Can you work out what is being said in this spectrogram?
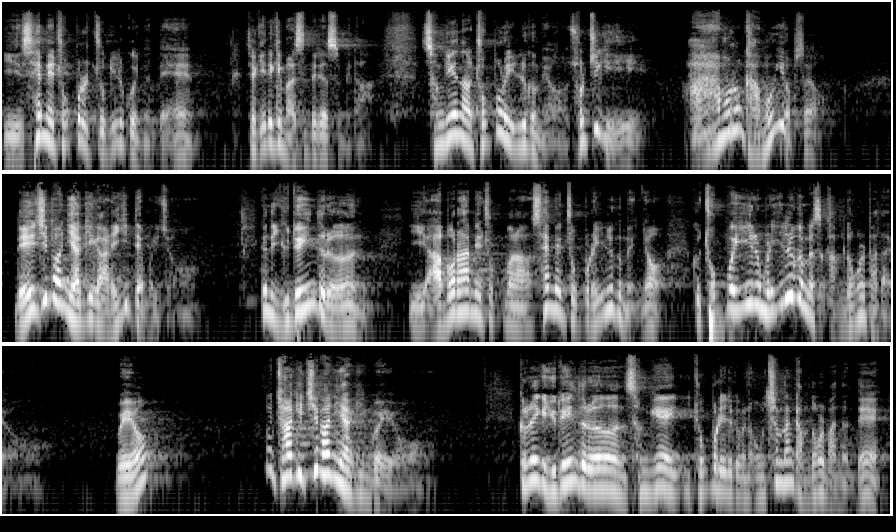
이 셈의 족보를 쭉 읽고 있는데 제가 이렇게 말씀드렸습니다. 성경에 나온 족보를 읽으면 솔직히 아무런 감흥이 없어요. 내 집안 이야기가 아니기 때문이죠. 근데 유대인들은 이 아브라함의 족보나 셈의 족보를 읽으면요. 그 족보의 이름을 읽으면서 감동을 받아요. 왜요? 자기 집안 이야기인 거예요. 그러니까 유대인들은 성경의 족보를 읽으면 엄청난 감동을 받는데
